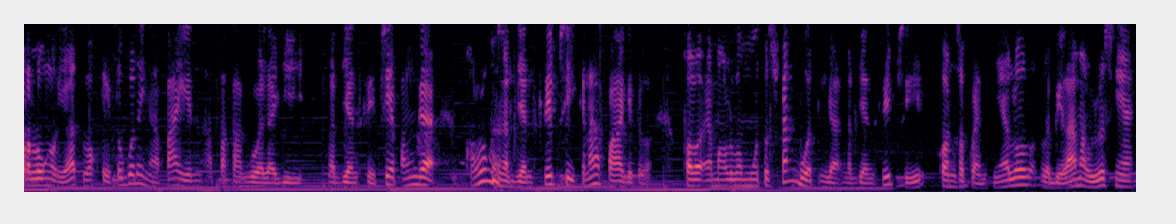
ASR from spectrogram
perlu ngelihat waktu itu gue lagi ngapain? Apakah gue lagi ngerjain skripsi apa enggak? Kalau nggak ngerjain skripsi kenapa gitu loh? Kalau emang lu memutuskan buat nggak ngerjain skripsi konsekuensinya lu lebih lama lulusnya.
